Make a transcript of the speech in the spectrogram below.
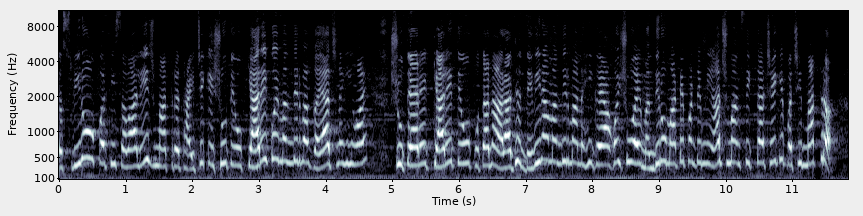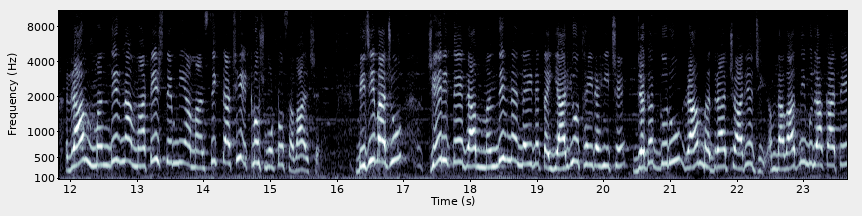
તસવીરો ઉપરથી સવાલ એ જ માત્ર થાય છે કે શું તેઓ ક્યારેય કોઈ મંદિરમાં ગયા જ નહીં હોય? શું ત્યારે ક્યારે તેઓ પોતાના આરાધ્ય દેવીના મંદિરમાં નહીં ગયા હોય? શું એ મંદિરો માટે પણ તેમની આ જ માનસિકતા છે કે પછી માત્ર રામ મંદિરના માટે જ તેમની આ માનસિકતા છે? એટલો જ મોટો સવાલ છે. બીજી બાજુ, જે રીતે રામ મંદિરને લઈને તૈયારીઓ થઈ રહી છે જગતગુરુ રામ ભદ્રાચાર્યજી અમદાવાદની મુલાકાતે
